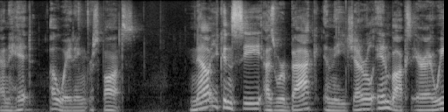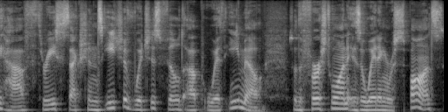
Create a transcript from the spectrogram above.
and hit awaiting response. Now you can see as we're back in the general inbox area, we have three sections, each of which is filled up with email. So the first one is awaiting response,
